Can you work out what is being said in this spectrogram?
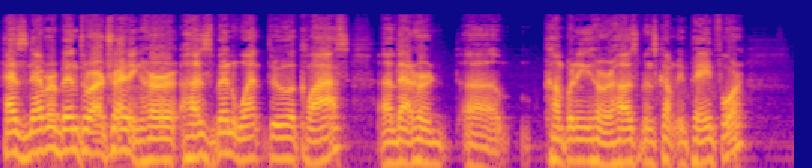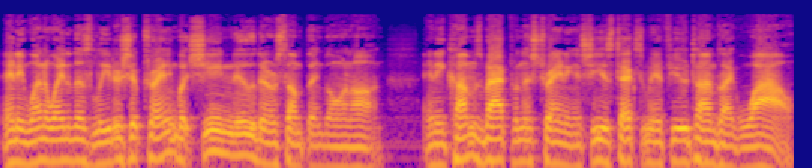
has never been through our training. Her husband went through a class uh, that her uh, company, her husband's company, paid for, and he went away to this leadership training, but she knew there was something going on. And he comes back from this training, and she has texted me a few times like, "Wow."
